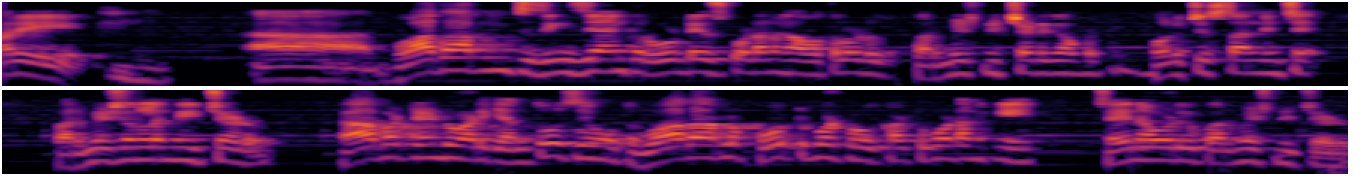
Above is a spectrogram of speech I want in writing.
మరి గోదావరి నుంచి జింగ్జియాంగ్ రోడ్ వేసుకోవడానికి అవతలోడు పర్మిషన్ ఇచ్చాడు కాబట్టి బలూచిస్తాన్ నుంచే పర్మిషన్లన్నీ ఇచ్చాడు. కాబట్టి ఏంటి వాడికి ఎంతో సేవ్ అవుతుంది. గోదావరిలో పోర్టు పట్టు కట్టుకోవడానికి చైనా వాడికి పర్మిషన్ ఇచ్చాడు.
